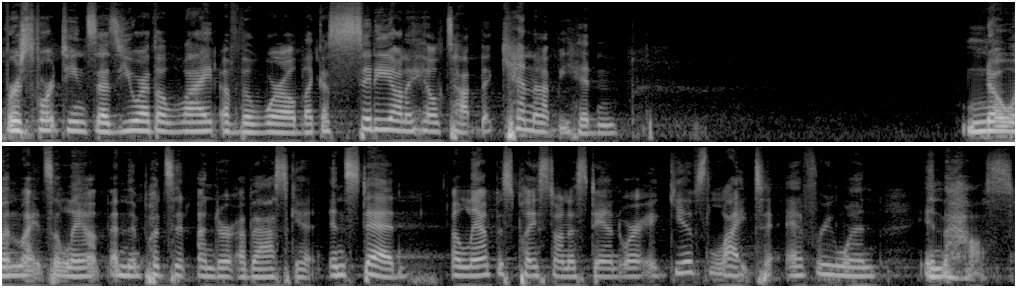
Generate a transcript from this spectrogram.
Verse 14 says, You are the light of the world, like a city on a hilltop that cannot be hidden. No one lights a lamp and then puts it under a basket. Instead, a lamp is placed on a stand where it gives light to everyone in the house.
